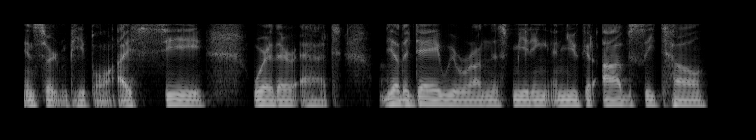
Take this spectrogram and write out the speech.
in certain people. I see where they're at. The other day, we were on this meeting, and you could obviously tell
